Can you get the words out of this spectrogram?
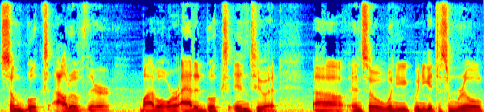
some books out of their Bible or added books into it. Uh, and so when you when you get to some real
